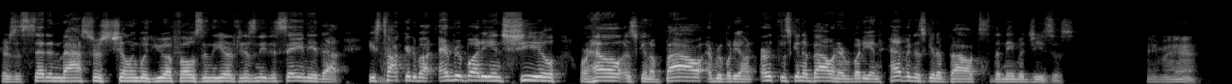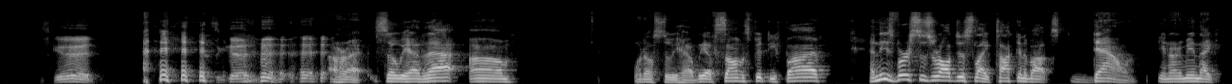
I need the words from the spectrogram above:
There's ascended masters chilling with UFOs in the earth. He doesn't need to say any of that. He's talking about everybody in Sheol or hell is going to bow. Everybody on earth is going to bow, and everybody in heaven is going to bow to the name of Jesus. Amen. It's good. It's good. All right. So we have that. Um, what else do we have? We have Psalms 55. And these verses are all just like talking about down. You know what I mean? Like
